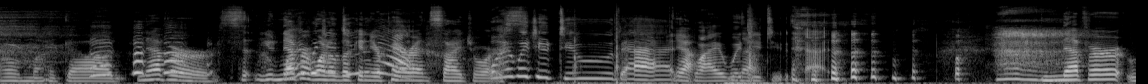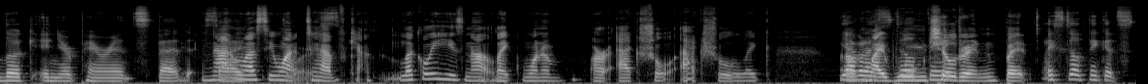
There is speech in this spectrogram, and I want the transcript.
Oh my god. Never. You never want to look in your parents' side drawers. Why would you do that? Yeah, Why would no. you do that? Never look in your parents' bed. not unless you want to have. ca- Luckily, he's not mm-hmm. like one of our actual, actual, like, Yeah, of my womb think- children. But I still think it's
